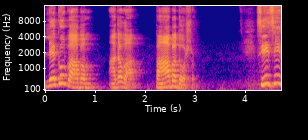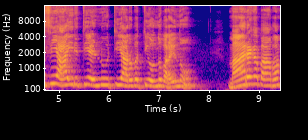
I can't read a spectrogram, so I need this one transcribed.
ലഘുപാപം അഥവാ പാപദോഷം. സി സി സി ആയിരത്തി എണ്ണൂറ്റി അറുപത്തി ഒന്ന് പറയുന്നു മാരകപാപം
